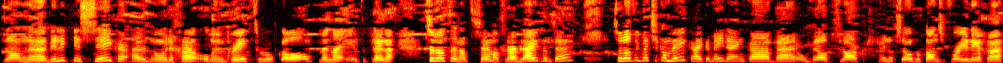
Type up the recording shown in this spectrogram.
dan uh, wil ik je zeker uitnodigen om een breakthrough call met mij in te plannen. Zodat, en dat is helemaal vrijblijvend hè, zodat ik met je kan meekijken, meedenken waar op welk vlak er nog zoveel kansen voor je liggen.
